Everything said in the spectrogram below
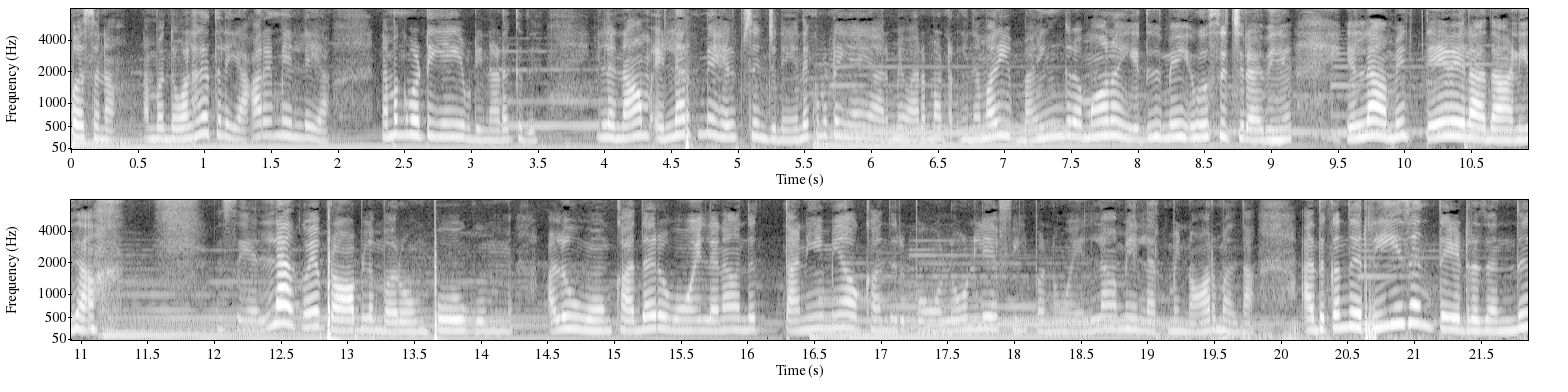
பர்சனாக நம்ம இந்த உலகத்தில் யாருமே இல்லையா? நமக்கு மட்டும் ஏன் இப்படி நடக்குது? இல்லை நாம் எல்லாருக்குமே ஹெல்ப் செஞ்சுனேன் எனக்கு மட்டும் ஏன் யாருமே வரமாட்டோம்? இந்த மாதிரி பயங்கரமான எதுவுமே யோசிச்சிடாதீங்க. எல்லாமே தேவையில்லாத அணி தான் ஸோ எல்லாருக்குமே ப்ராப்ளம் வரும். போகும் அழுவோம் கதறுவோம். இல்லைனா வந்து தனிமையாக உட்காந்துருப்போம் லோன்லியாக ஃபீல் பண்ணுவோம். எல்லாமே எல்லாருக்குமே நார்மல் தான். அதுக்கு வந்து ரீசன் தேடுறது வந்து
